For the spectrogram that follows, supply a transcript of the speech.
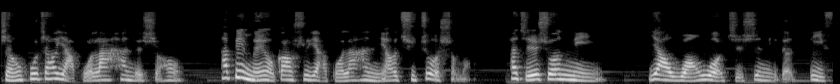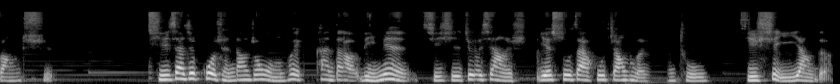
神呼召亚伯拉罕的时候，他并没有告诉亚伯拉罕你要去做什么，他只是说你要往我指示你的地方去。其实，在这过程当中，我们会看到里面其实就像耶稣在呼召门徒，其实是一样的。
